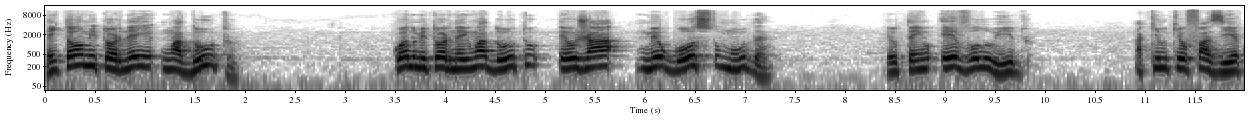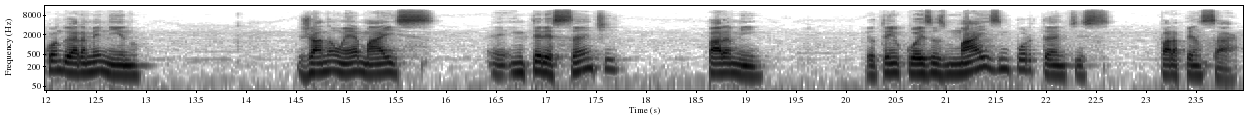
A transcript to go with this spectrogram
Então eu me tornei um adulto. Quando me tornei um adulto, eu já meu gosto muda. Eu tenho evoluído. Aquilo que eu fazia quando era menino já não é mais é, interessante para mim. Eu tenho coisas mais importantes para pensar.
